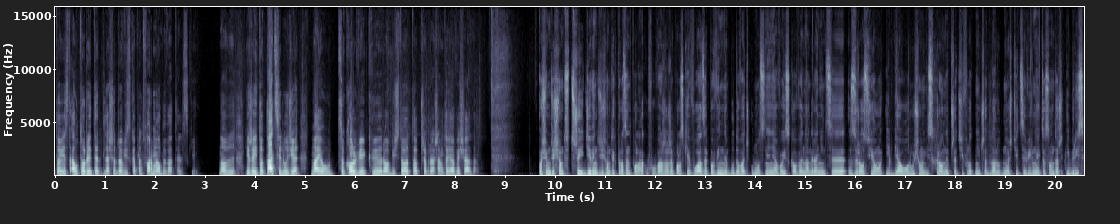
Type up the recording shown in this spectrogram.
to jest autorytet dla środowiska Platformy Obywatelskiej. No, jeżeli to tacy ludzie mają cokolwiek e, robić, to, to przepraszam, to ja wysiadam. 83,9% Polaków uważa, że polskie władze powinny budować umocnienia wojskowe na granicy z Rosją i Białorusią i schrony przeciwlotnicze dla ludności cywilnej. To sondaż Ibris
